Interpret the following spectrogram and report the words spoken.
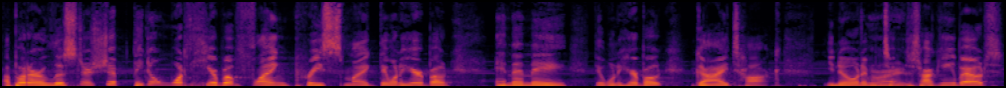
about our listenership? They don't want to hear about flying priests, Mike. They want to hear about MMA. They want to hear about guy talk. You know what I'm t- talking about?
